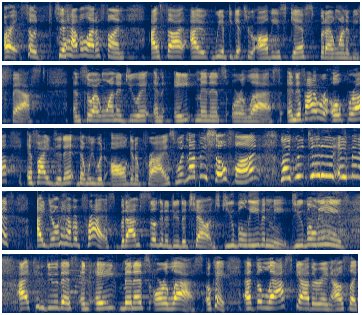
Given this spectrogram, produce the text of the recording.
All right, so to have a lot of fun, I thought I, we have to get through all these gifts, but I want to be fast. And so I want to do it in eight minutes or less. And if I were Oprah, if I did it, then we would all get a prize. Wouldn't that be so fun? Like, we did it, eight minutes. I don't have a prize, but I'm still going to do the challenge. Do you believe in me? Do you believe I can do this in eight minutes or less? Okay, at the last gathering, I was like,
